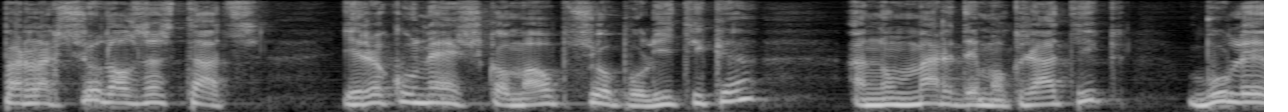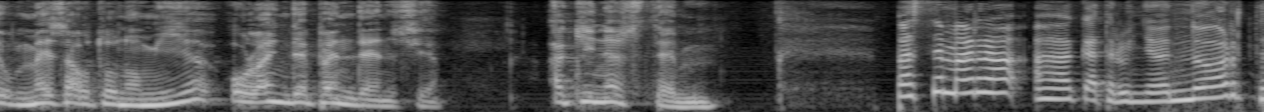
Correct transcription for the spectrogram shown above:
per l'acció dels estats i reconeix com a opció política, en un marc democràtic, voler més autonomia o la independència. A quin estem? Passem ara a Catalunya Nord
